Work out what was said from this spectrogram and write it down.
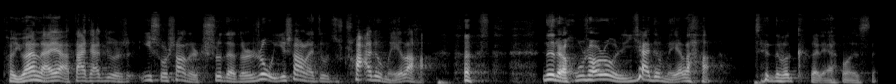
他说原来呀大家就是一说上点吃的，他说肉一上来就歘就没了哈，弄点红烧肉一下就没了，真他妈可怜，我是。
